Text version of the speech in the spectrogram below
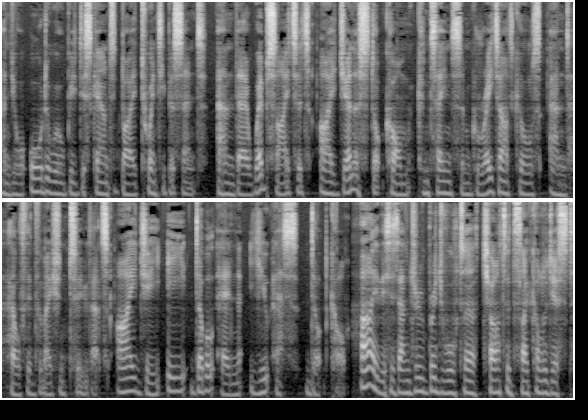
and your order will be discounted by 20%. And their website at Igennus.com contains some great articles and health information too. That's I G E N N U S.com. Hi, this is Andrew Bridgewater, Chartered Psychologist,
